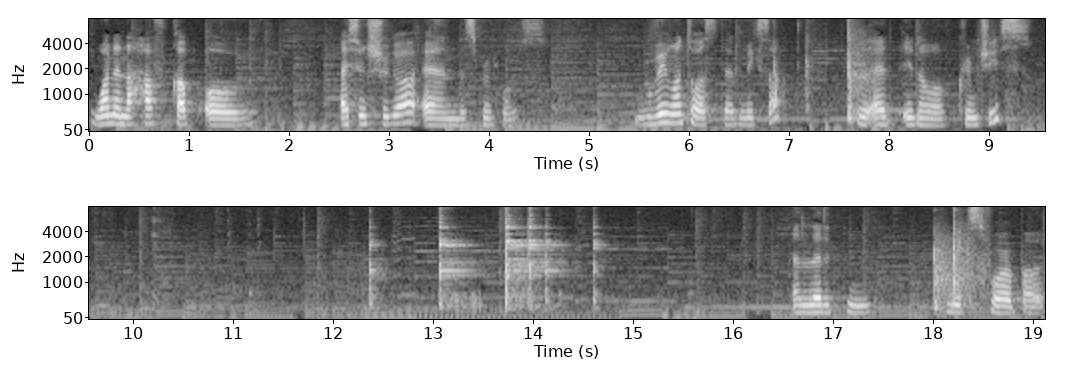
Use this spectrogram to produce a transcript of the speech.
one and a half cup of icing sugar and the sprinkles. Moving on to our stand mixer, we'll add in our cream cheese. And let it mix for about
